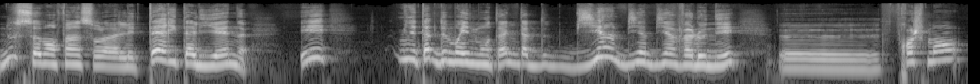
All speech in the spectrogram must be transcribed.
Nous sommes enfin sur les terres italiennes et une étape de moyenne montagne, une étape de bien bien bien vallonnée. Euh, franchement,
